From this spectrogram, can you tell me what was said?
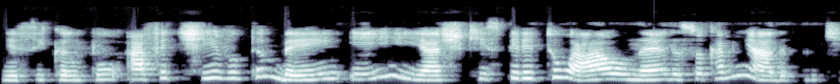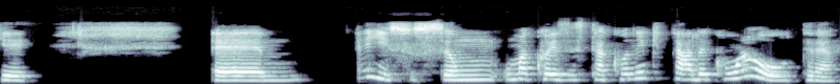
Nesse campo afetivo também e acho que espiritual, né, da sua caminhada, porque é, é isso, são, uma coisa está conectada com a outra.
